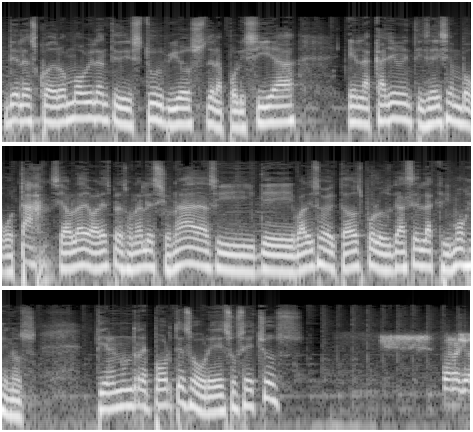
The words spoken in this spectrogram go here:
del Escuadrón Móvil Antidisturbios de la Policía en la calle 26 en Bogotá. Se habla de varias personas lesionadas y de varios afectados por los gases lacrimógenos. ¿Tienen un reporte sobre esos hechos? Bueno, yo,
